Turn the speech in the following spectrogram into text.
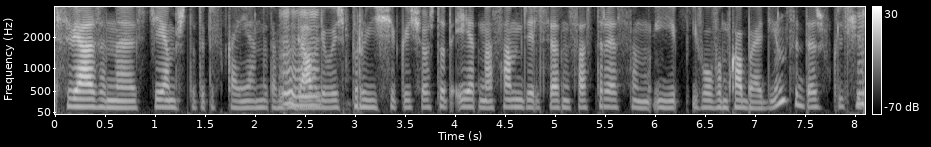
связанное с тем, что ты постоянно там Мгм. выдавливаешь прыщик, еще что-то. И это на самом деле связано со стрессом. И его в МКБ-11 даже включили,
